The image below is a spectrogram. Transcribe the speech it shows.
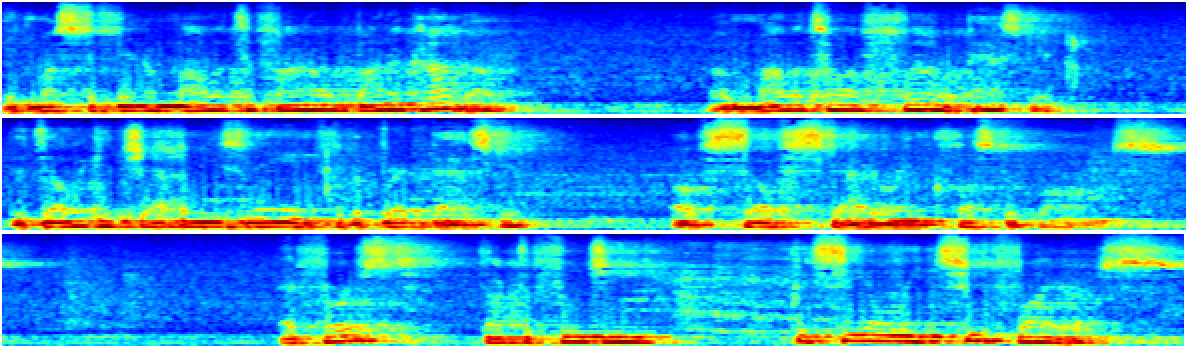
It must have been a Molotoffano hanakago, a Molotov flower basket, the delicate Japanese name for the bread basket of self-scattering cluster bombs. At first, Dr. Fujii could see only two fires.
